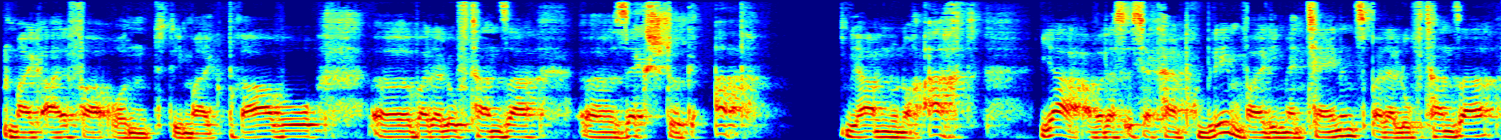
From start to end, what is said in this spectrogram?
Mike Alpha und die Mike Bravo äh, bei der Lufthansa. Äh, sechs Stück ab. Wir haben nur noch acht. Ja, aber das ist ja kein Problem, weil die Maintenance bei der Lufthansa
